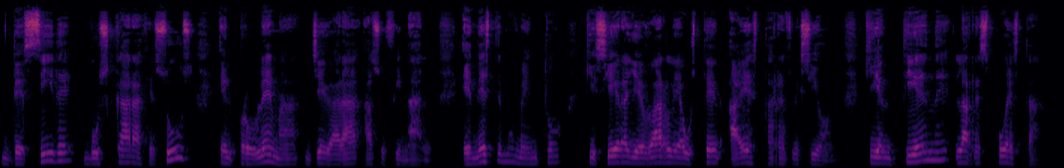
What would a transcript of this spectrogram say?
decide buscar a Jesús, el problema llegará a su final. En este momento quisiera llevarle a usted a esta reflexión. Quien tiene la respuesta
